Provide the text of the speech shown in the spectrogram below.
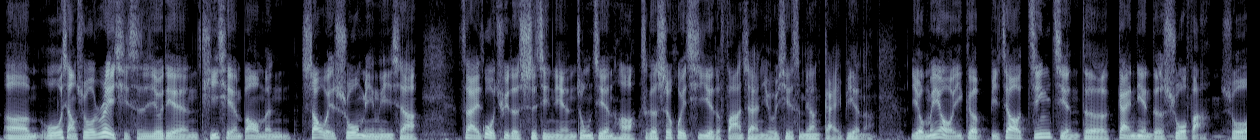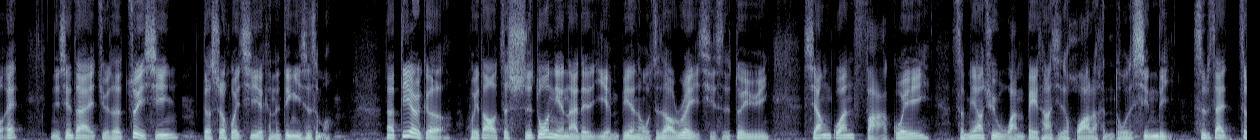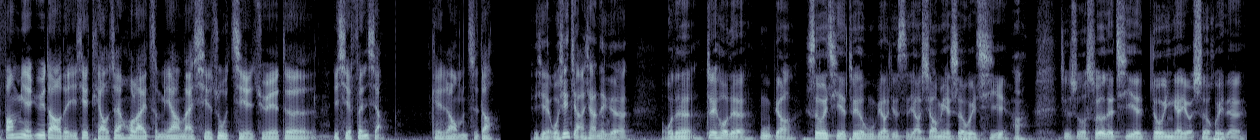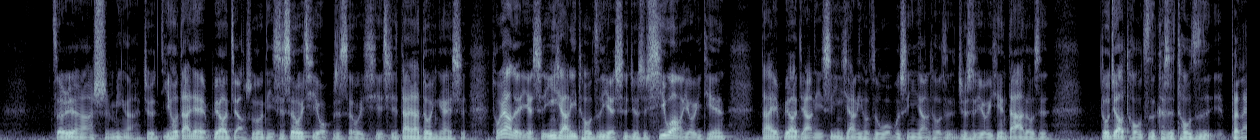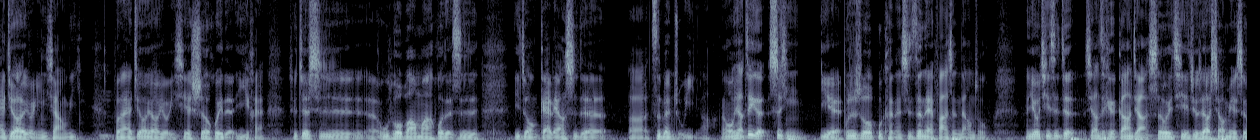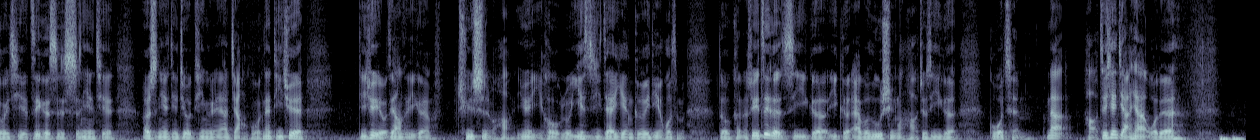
呃，我我想说，瑞其实有点提前帮我们稍微说明了一下，在过去的十几年中间，哈，这个社会企业的发展有一些什么样改变呢？有没有一个比较精简的概念的说法？说，哎，你现在觉得最新的社会企业可能定义是什么？那第二个，回到这十多年来的演变呢？我知道瑞其实对于相关法规。怎么样去完备它？其实花了很多的心力，是不是在这方面遇到的一些挑战？后来怎么样来协助解决的一些分享，可以让我们知道。谢谢。我先讲一下那个我的最后的目标，社会企业最后目标就是要消灭社会企业哈，就是说所有的企业都应该有社会的责任啊、使命啊，就以后大家也不要讲说你是社会企业，我不是社会企业，其实大家都应该是同样的，也是影响力投资，也是就是希望有一天。大家也不要讲你是影响力投资，我不是影响投资，就是有一天大家都是都叫投资，可是投资本来就要有影响力，本来就要有一些社会的意涵，所以这是呃乌托邦吗？或者是一种改良式的呃资本主义啊？那我想这个事情也不是说不可能，是正在发生当中。尤其是这像这个刚刚讲社会企业就是要消灭社会企业，这个是十年前、二十年前就听人家讲过，那的确的确有这样子一个。趋势嘛，哈，因为以后如果 ESG 再严格一点或什么都有可能，所以这个是一个一个 evolution 了，哈，就是一个过程。那好，就先讲一下我的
